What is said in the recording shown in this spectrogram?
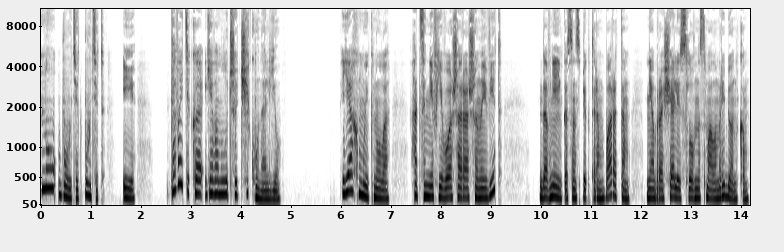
«Ну, будет, будет» и «Давайте-ка я вам лучше чайку налью». Я хмыкнула, оценив его ошарашенный вид. Давненько с инспектором Барреттом не обращались словно с малым ребенком.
